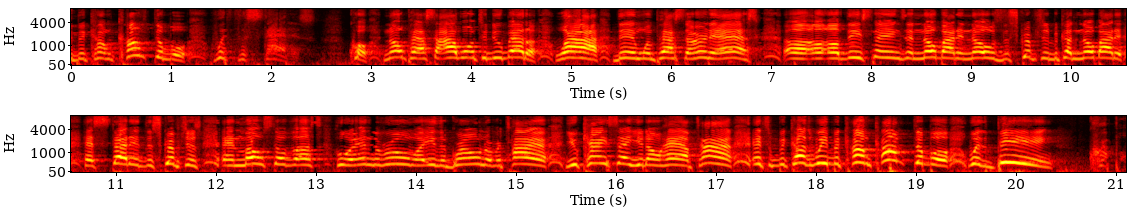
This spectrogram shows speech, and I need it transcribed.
become comfortable with the status quo. No, Pastor, I want to do better. Why? Then, when Pastor Ernie asks uh, uh, of these things and nobody knows the scriptures because nobody has studied the scriptures, and most of us who are in the room are either grown or retired, you can't say you don't have time. It's because we become comfortable with being crippled.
